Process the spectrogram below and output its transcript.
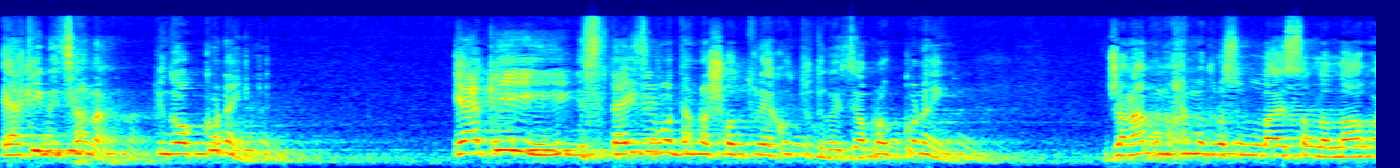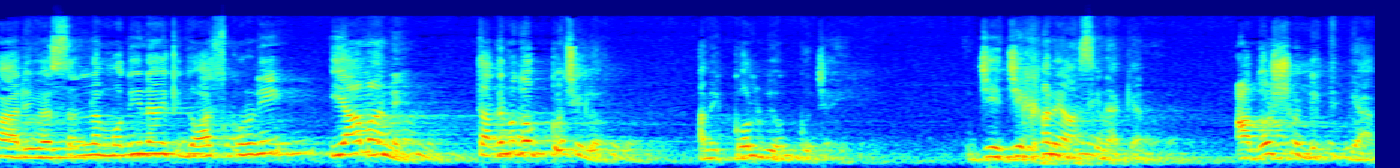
একই বিছানায়, কিন্তু ঐক্য নেই। একই স্টেজের মধ্যে আমরা শত্রু একত্রিত হয়েছি ঐক্য নেই। জনাব মোহাম্মদ রসুল্লাহ সাল্লাহ আলী আসাল্লাম মদিনায় কি দোয়াজ করুনি, ইয়ামানে। তাদের মধ্যে ঐক্য ছিল। আমি কলবি ঐক্য চাই। যে যেখানে আসি না কেন, আদর্শ দিক থেকে এক,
